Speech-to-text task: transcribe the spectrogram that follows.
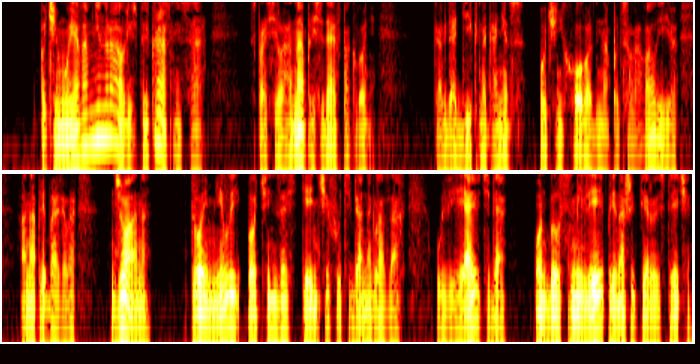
— Почему я вам не нравлюсь, прекрасный сэр? — спросила она, приседая в поклоне. Когда Дик, наконец, очень холодно поцеловал ее, она прибавила. — Джоанна, твой милый очень застенчив у тебя на глазах. Уверяю тебя, он был смелее при нашей первой встрече.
